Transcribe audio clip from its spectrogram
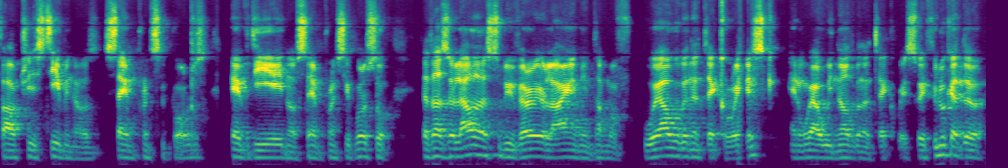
Fauci's team, you know, same principles, FDA, you know, same principles. So that has allowed us to be very aligned in terms of where are we going to take risk and where are we not going to take risk. So if you look at the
